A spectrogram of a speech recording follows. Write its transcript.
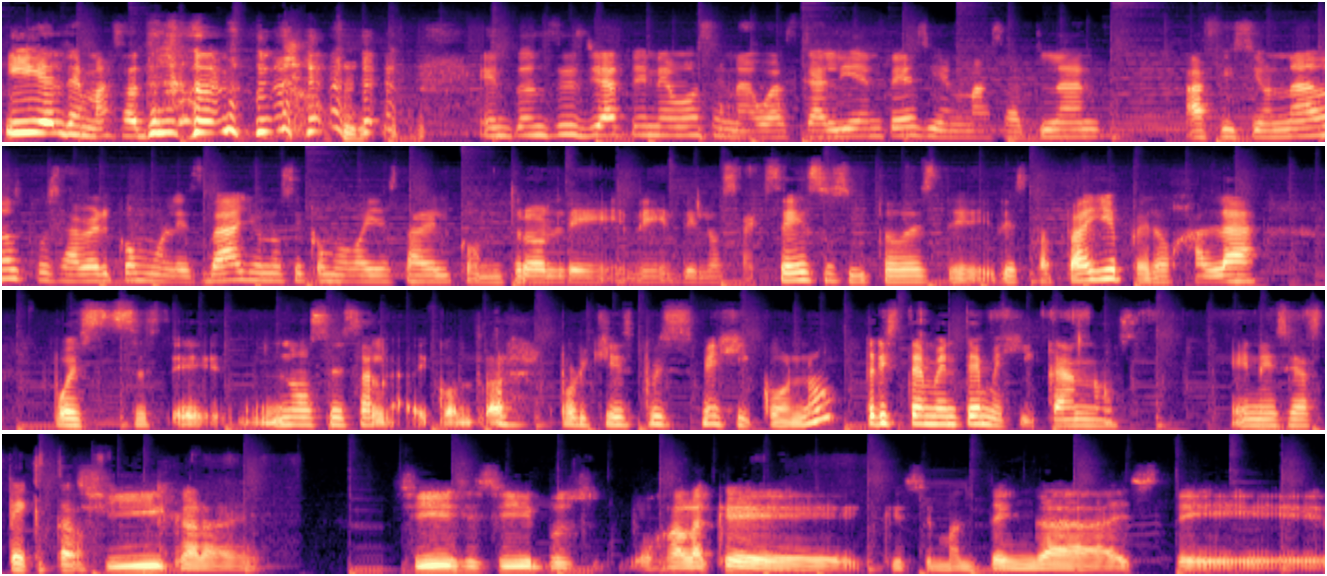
Y el de Mazatlán. Entonces ya tenemos en Aguascalientes y en Mazatlán aficionados, pues a ver cómo les va. Yo no sé cómo vaya a estar el control de, de- de los accesos y todo este despapalle, pero ojalá pues este, no se salga de control, porque es pues México, ¿no? Tristemente mexicanos. en ese aspecto. Sí, caray. Sí, sí, sí, pues ojalá que, que se mantenga este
